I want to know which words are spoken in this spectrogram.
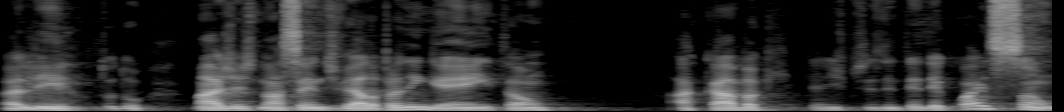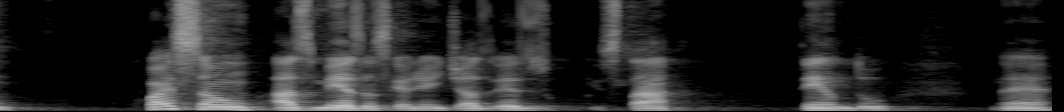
ali, tudo mais, a gente não acende vela para ninguém, então acaba que a gente precisa entender quais são, quais são as mesas que a gente às vezes está tendo, né,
